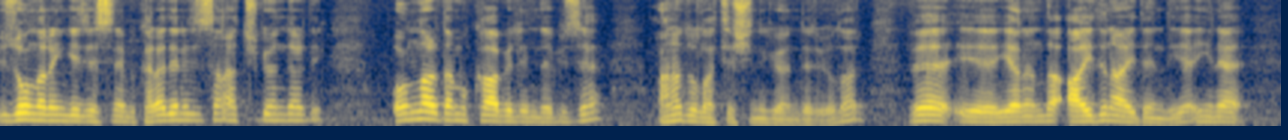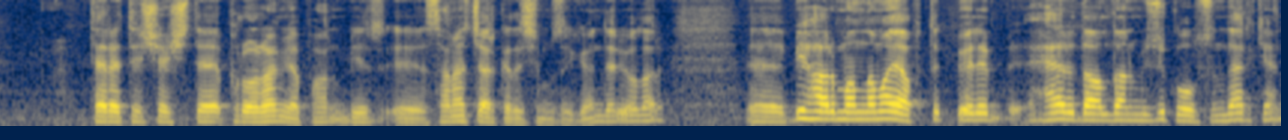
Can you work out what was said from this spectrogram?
Biz onların gecesine bir Karadenizli sanatçı gönderdik. Onlar da mukabilinde bize Anadolu Ateşi'ni gönderiyorlar. Ve e, yanında Aydın Aydın diye yine TRT 6'te program yapan bir e, sanatçı arkadaşımızı gönderiyorlar. E, bir harmanlama yaptık. Böyle her daldan müzik olsun derken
